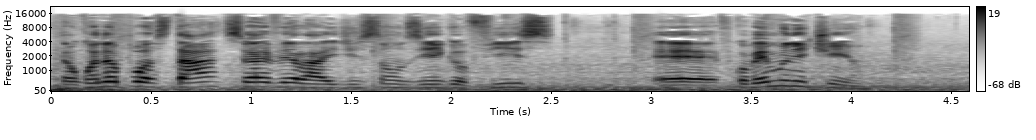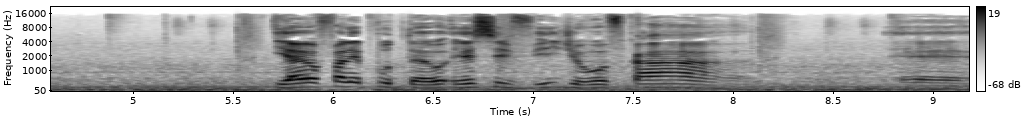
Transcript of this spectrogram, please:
Então quando eu postar, você vai ver lá a ediçãozinha que eu fiz. É, ficou bem bonitinho. E aí eu falei, puta, esse vídeo eu vou ficar é,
